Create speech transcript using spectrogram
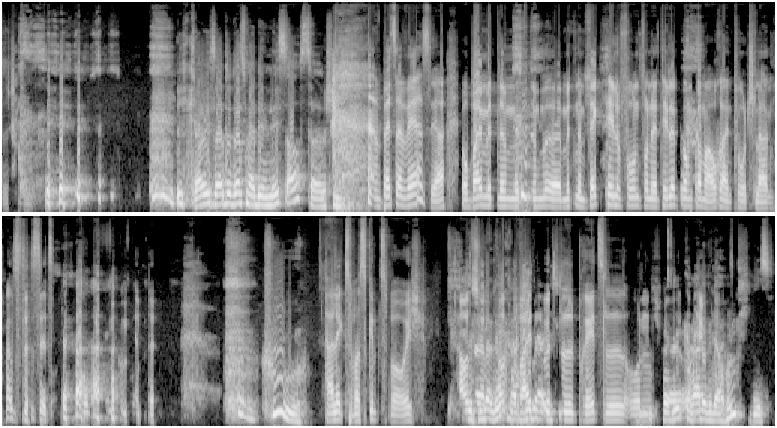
Das stimmt. Ich glaube, ich sollte das mal demnächst austauschen. Besser wär's, ja. Wobei mit einem mit einem äh, mit einem Decktelefon von der Telekom kann man auch einen totschlagen. Also das ist jetzt am Ende. Puh. Alex, was gibt's bei euch? Außer, überleg außer Weißwürzel, Brezel und Ich überlege äh, gerade, wie der Hund hieß.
